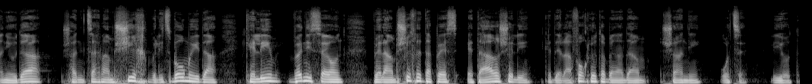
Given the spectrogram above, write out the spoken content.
אני יודע שאני צריך להמשיך ולצבור מידע, כלים וניסיון, ולהמשיך לטפס את ההר שלי כדי להפוך להיות הבן אדם שאני רוצה. להיות.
